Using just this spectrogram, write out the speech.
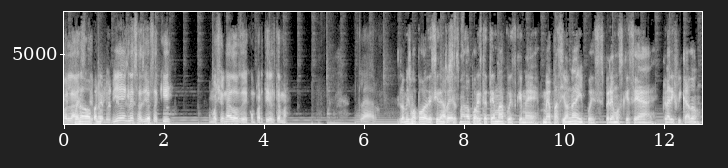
Hola, bueno, este, bien, gracias a Dios aquí, emocionados de compartir el tema. Claro. Lo mismo puedo decir entusiasmado por este tema, pues que me, me apasiona y pues esperemos que sea clarificado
